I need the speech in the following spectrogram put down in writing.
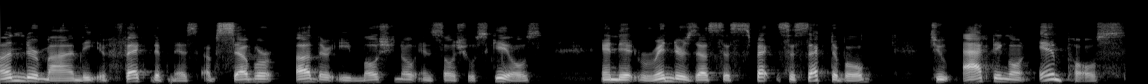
undermine the effectiveness of several other emotional and social skills, and it renders us susceptible to acting on impulse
